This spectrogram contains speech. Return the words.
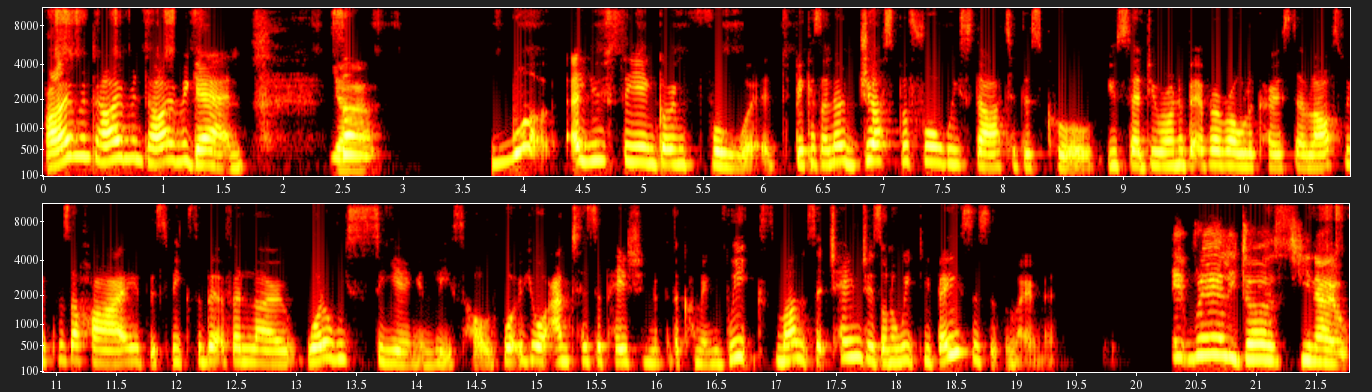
time and time and time again. Yeah. So what are you seeing going forward? Because I know just before we started this call, you said you were on a bit of a roller coaster. Last week was a high, this week's a bit of a low. What are we seeing in leasehold? What are your anticipation for the coming weeks, months? It changes on a weekly basis at the moment. It really does, you know.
